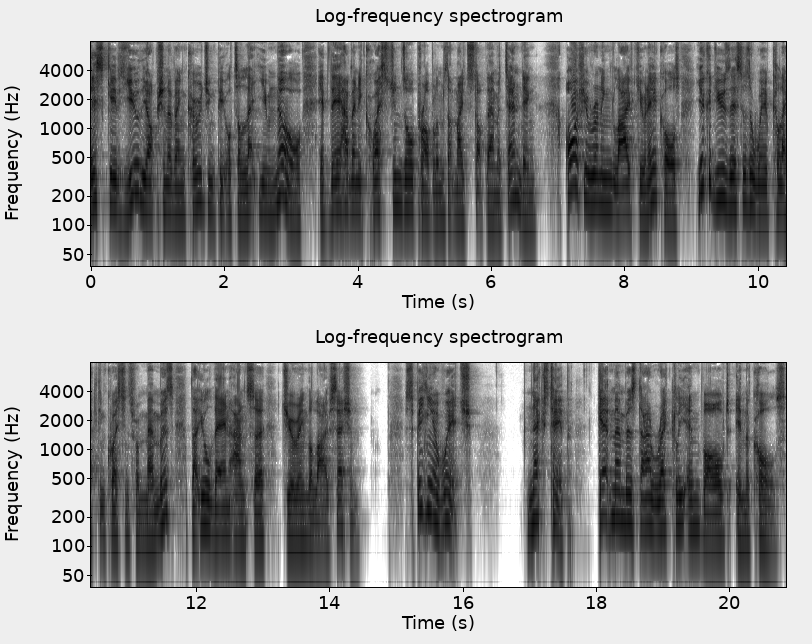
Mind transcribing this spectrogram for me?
This gives you the option of encouraging people to let you know if they have any questions or problems that might stop them attending. Or if you're running live Q&A calls, you could use this as a way of collecting questions from members that you'll then answer during the live session. Speaking of which, next tip, get members directly involved in the calls.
